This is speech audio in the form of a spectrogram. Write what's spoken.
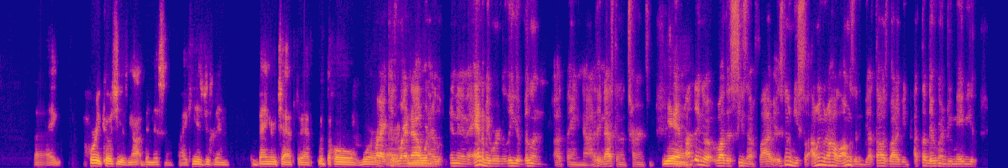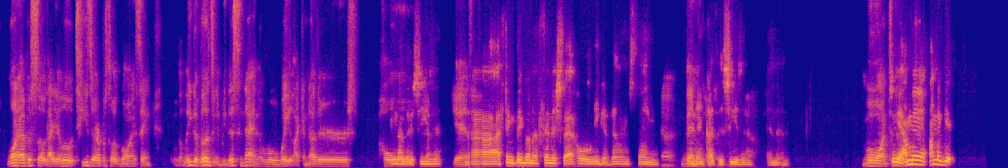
like Horikoshi has not been missing. Like he has just been banger chapter with the whole war. Right, because right now we're in, the, in, in the anime, we're in the League of Villain uh, thing now. I think that's gonna turn. To, yeah, And my thing about the season five, it's gonna be so. I don't even know how long it's gonna be. I thought it was about to be. I thought they were gonna do maybe one episode, like a little teaser episode, going saying well, the League of Villains is gonna be this and that, and then we'll wait like another whole another season. Yeah, yeah. Nah, I think they're gonna finish that whole League of Villains thing yeah. and then cut the season and then. Move on to. So yeah, I'm gonna I'm gonna get.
